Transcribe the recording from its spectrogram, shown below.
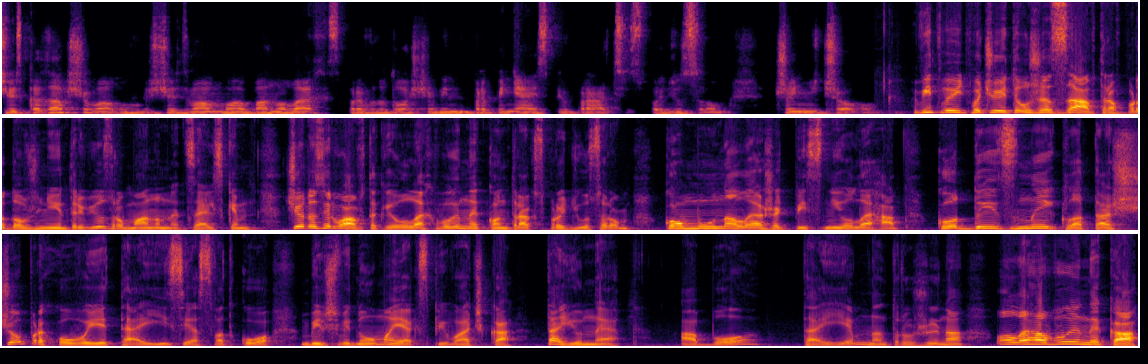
Чи сказав, що вам щось вам е, пан Олег з приводу того, що він припиняє співпрацю з продюсером, чи нічого? Відповідь почуєте уже завтра в продовженні інтерв'ю з Романом Нецельським. Чи розірвав таки Олег Винник контракт з продюсером? Кому належать пісні Олега? Куди зникла та що приховує Таїсія Сватко, більш відома як співачка Таюне або таємна дружина Олега Винника?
